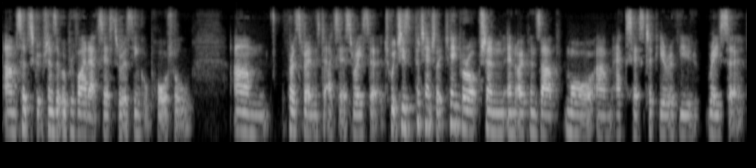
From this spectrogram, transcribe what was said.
um, subscriptions that would provide access through a single portal um, for Australians to access research, which is potentially a cheaper option and opens up more um, access to peer reviewed research.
